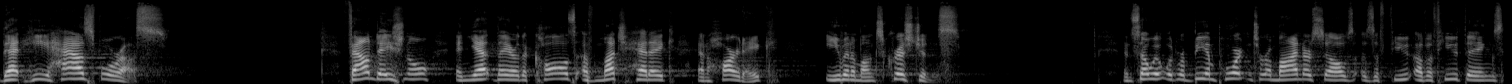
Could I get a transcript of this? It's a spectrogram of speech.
that He has for us. Foundational, and yet they are the cause of much headache and heartache, even amongst Christians. And so it would be important to remind ourselves of a few, of a few things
